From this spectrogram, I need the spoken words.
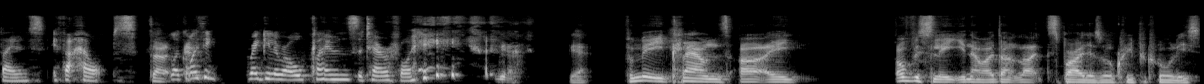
clowns, if that helps. So, Like, I think regular old clowns are terrifying. yeah, yeah. For me, clowns are a. Obviously, you know, I don't like spiders or creepy crawlies.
